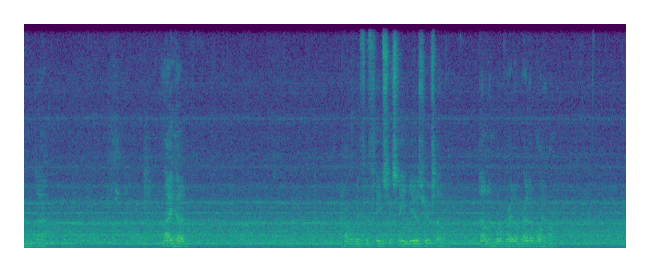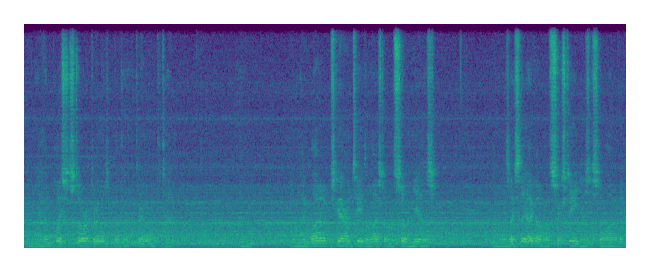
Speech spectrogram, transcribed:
And uh, I had probably 15, 16 years use out down in Wood, right on, right on Whitehall. And I had a place to store it during the, with the, during the time. And when I bought it, it was guaranteed to last about seven years. And as I say, I got about 16 years or so out of it.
